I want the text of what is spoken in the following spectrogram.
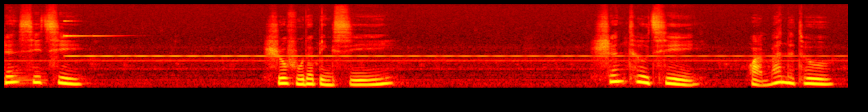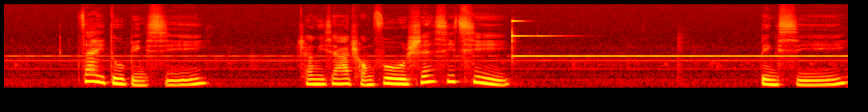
深吸气。舒服的屏息，深吐气，缓慢的吐，再度屏息，撑一下，重复深吸气，屏息，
